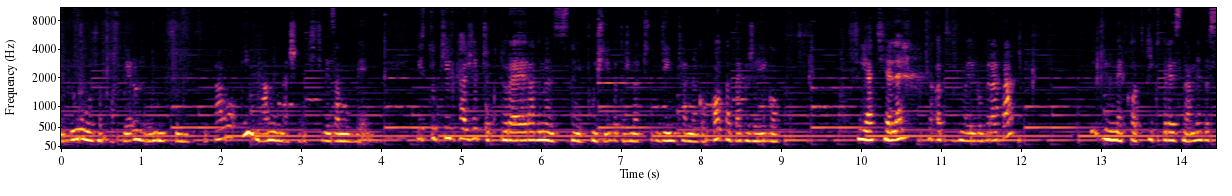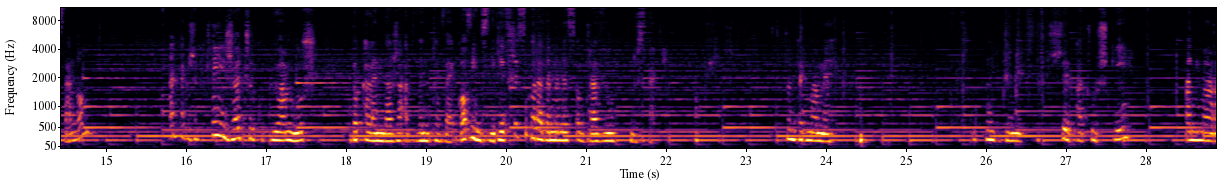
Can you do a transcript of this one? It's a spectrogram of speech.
dużo papieru, żeby nic się nie wysypało i mamy nasze właściwie zamówienie. Jest tu kilka rzeczy, które Radmen zostanie później, bo też na Dzień Czarnego Kota, także jego przyjaciele od mojego brata i inne kotki, które znamy, dostaną. A także część rzeczy kupiłam już do kalendarza adwentowego, więc nie wszystko Radamenes od razu dostanie. Okay. Początek mamy, początek mamy trzy paczuszki. Anima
